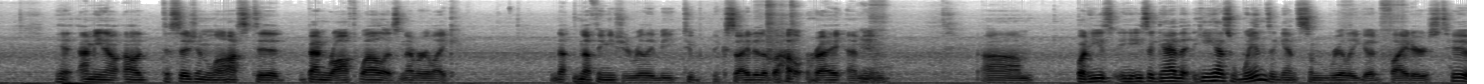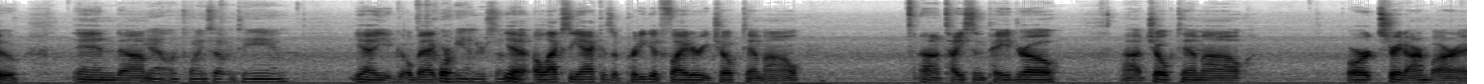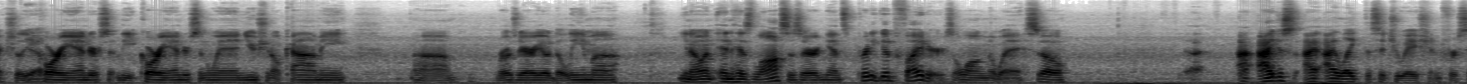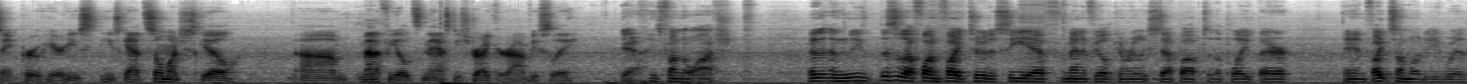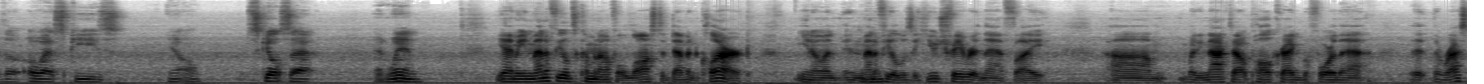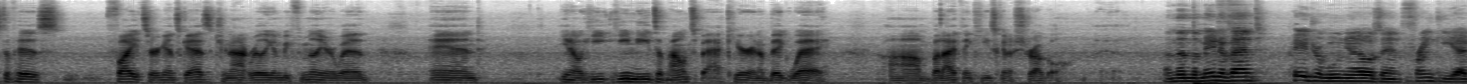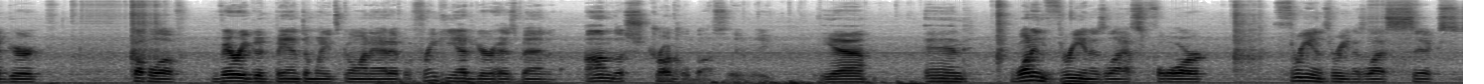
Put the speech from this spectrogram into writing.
Yeah, I mean, a, a decision loss to Ben Rothwell is never like. No, nothing you should really be too excited about, right? I mean, um, but he's he's a guy that he has wins against some really good fighters too, and um, yeah, like 2017. yeah, you go back. Corey Anderson. Yeah, Alexiak is a pretty good fighter. He choked him out. Uh, Tyson Pedro uh, choked him out, or straight armbar actually. Yeah. Corey Anderson, the Corey Anderson win. Yushin Okami, um, Rosario de Lima, you know, and, and his losses are against pretty good fighters along the way. So. uh, I, I just I, I like the situation for St. Preux here. He's he's got so much skill. Um, Menifield's nasty striker, obviously. Yeah, he's fun to watch. And, and these, this is a fun fight, too, to see if Menifield can really step up to the plate there and fight somebody with uh, OSP's, you know, skill set and win. Yeah, I mean Menifield's coming off a loss to Devin Clark, you know, and, and Mhm. Menifield was a huge favorite in that fight. Um, but he knocked out Paul Craig before that. The, the rest of his fights are against guys that you're not really going to be familiar with, and you know he he needs a bounce back here in a big way. Um, but I think he's going to struggle. And then the main event Pedro Munhoz and Frankie Edgar. A couple of very good bantamweights going at it, but Frankie Edgar has been on the struggle bus lately. Yeah, and One in three in his last four, three and three in his last six.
